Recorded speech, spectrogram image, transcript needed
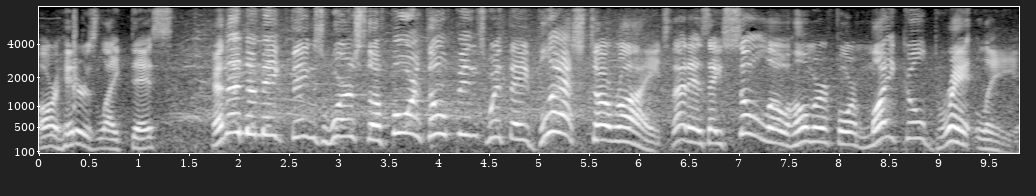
our hitters like this. And then to make things worse, the fourth opens with a blast to right. That is a solo homer for Michael Brantley.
